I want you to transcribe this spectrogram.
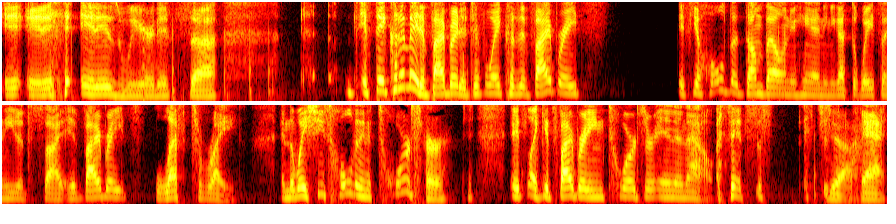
It, it it is weird. It's uh, if they could have made it vibrate a different way because it vibrates. If you hold the dumbbell in your hand and you got the weights on either side, it vibrates left to right. And the way she's holding it towards her, it's like it's vibrating towards her in and out. It's just it's just Yeah. bad.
